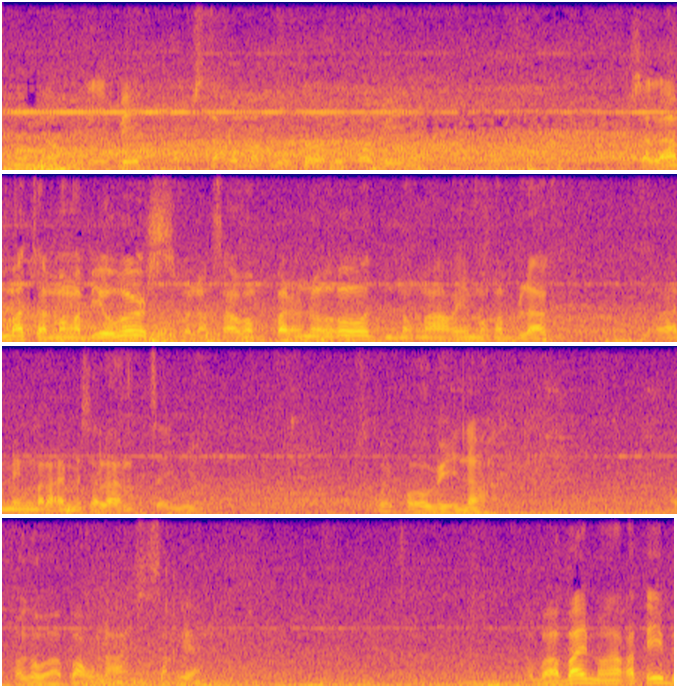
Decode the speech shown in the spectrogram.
Ano mga ka-TV? Tapos na ako magluto. Recovery na. Salamat sa mga viewers. Walang sawang panonood ng aking mga vlog. Maraming maraming salamat sa inyo. So, ko'y pauwi na. Napagawa pa ako na aking sasakyan. Bye-bye mga ka-TV.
